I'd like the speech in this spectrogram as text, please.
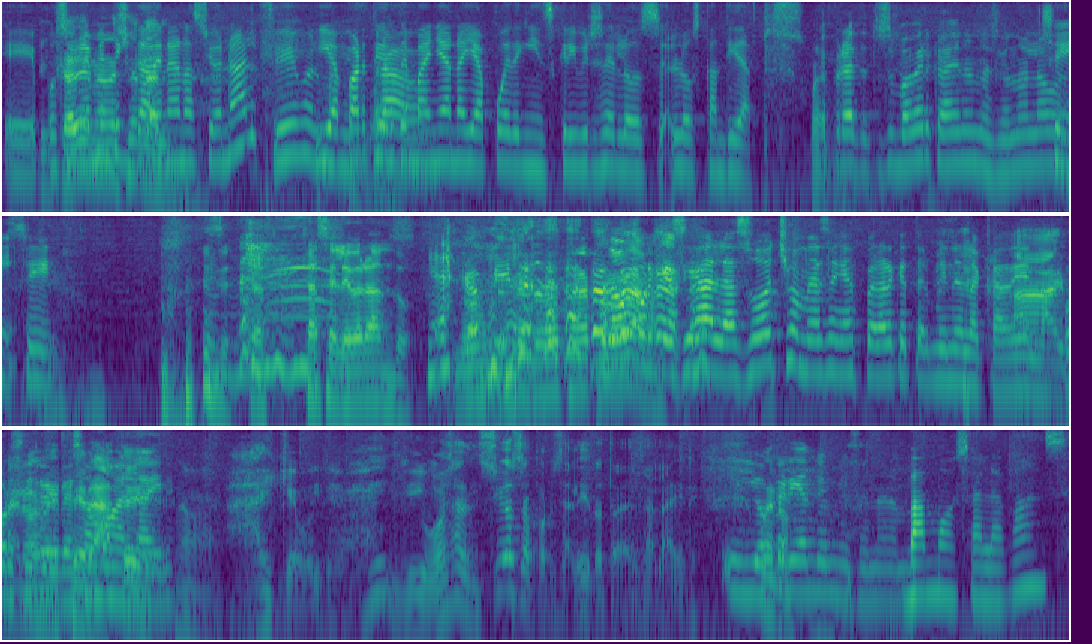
eh, En posiblemente cadena en cadena nacional. Sí, y a partir de mañana ya pueden inscribirse los, los candidatos. Bueno. Espérate, entonces va a haber cadena nacional ahora. Sí. Sí. está, está celebrando. No, porque si es a las 8 me hacen esperar que termine la cadena, Ay, por si regresamos espérate. al aire. No. Ay, qué. Ay, y vos ansiosa por salir otra vez al aire. Y yo Bueno, queriendo irme a cenar. Vamos al avance.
